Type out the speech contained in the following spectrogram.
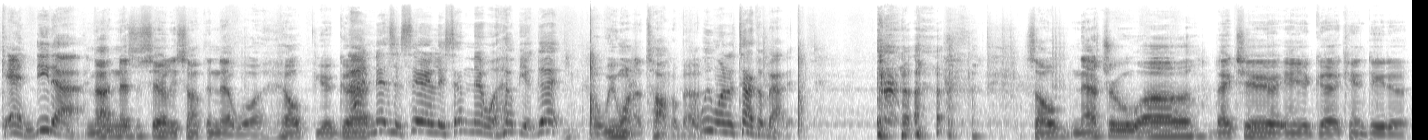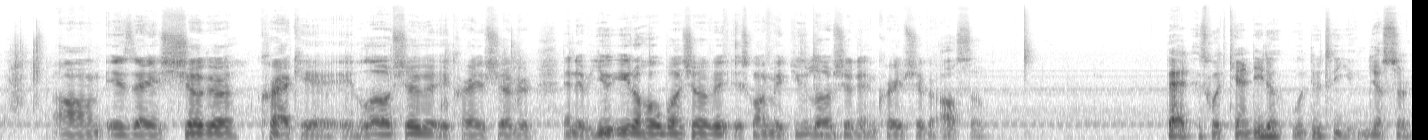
Candida. not necessarily something that will help your gut. Not necessarily something that will help your gut, but we want to talk about but we want to talk about it. So natural uh, bacteria in your gut, Candida, um, is a sugar crackhead. It loves sugar. It craves sugar. And if you eat a whole bunch of it, it's gonna make you love sugar and crave sugar also. That is what Candida will do to you. Yes, sir.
